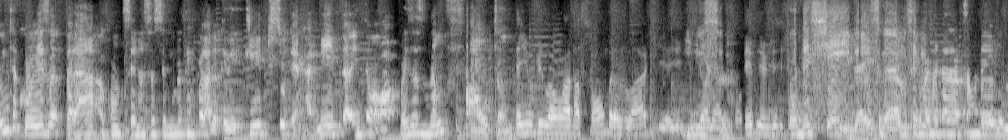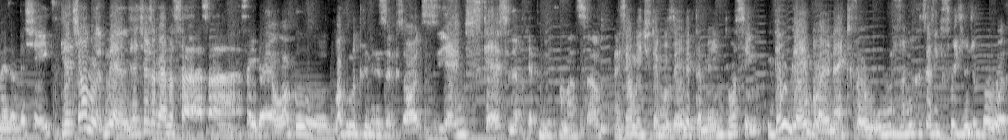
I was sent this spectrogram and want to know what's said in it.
muita coisa para acontecer nessa segunda temporada. Tem o Eclipse, tem a Caneta. Então, ó, coisas não faltam. Tem o vilão lá das sombras lá, que a gente Isso. olhar. O The Shade. É isso, eu não sei como é que vai estar a tradução dele, mas é o The Shade. Já tinha, mesmo, já tinha jogado essa, essa, essa ideia logo, logo nos primeiros episódios e a gente esquece, né? Porque é tanta informação. Mas realmente temos ele também. Então, assim, e tem o Gambler, né? Que foi um dos únicos assim, que fugiu de boa.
